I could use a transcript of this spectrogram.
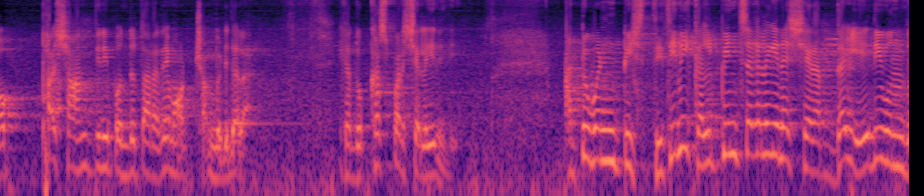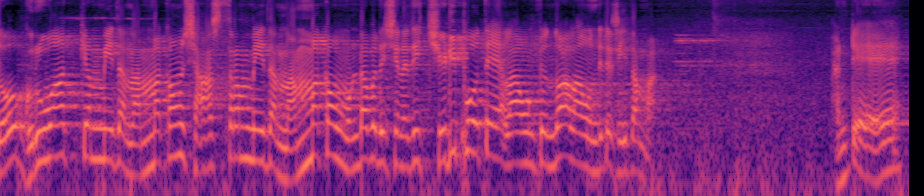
గొప్ప శాంతిని పొందుతారు. అదే మోక్షం విడుదల. ఇక దుఃఖస్పర్శ లేనిది. అటువంటి స్థితిని కల్పించగలిగిన శ్రద్ధ ఏది ఉందో గురువాక్యం మీద నమ్మకం శాస్త్రం మీద నమ్మకం ఉండవలసినది చెడిపోతే ఎలా ఉంటుందో అలా ఉందిట సీతమ్మ. అంటే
